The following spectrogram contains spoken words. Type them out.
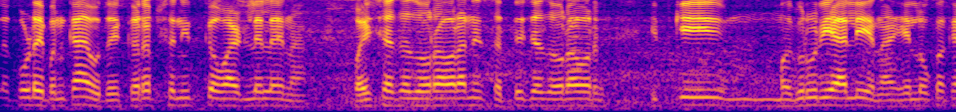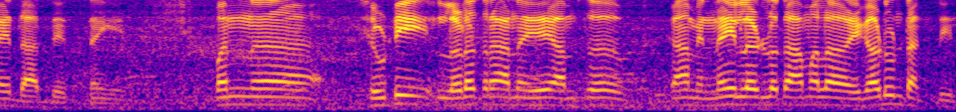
कोडे पण काय होतंय करप्शन इतकं वाढलेलं आहे ना पैशाच्या जोरावर आणि सत्तेच्या जोरावर इतकी मगरुरी आली आहे ना हे लोक काही दाद देत नाही आहे पण शेवटी लढत राहणं हे आमचं काम आहे. नाही लढलो तर आम्हाला हे गाडून टाकतील.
